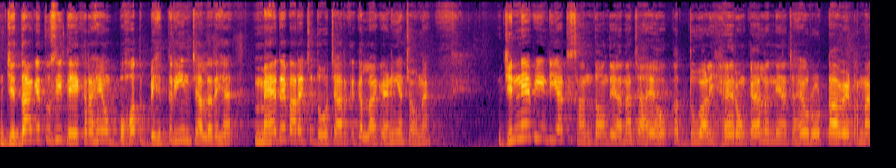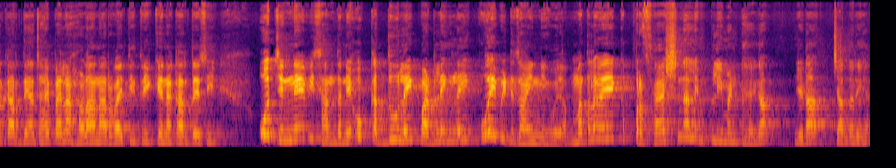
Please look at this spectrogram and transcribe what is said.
ਜਿੱਦਾਂ ਕਿ ਤੁਸੀਂ ਦੇਖ ਰਹੇ ਹੋ, ਬਹੁਤ ਬਿਹਤਰੀਨ ਚੱਲ ਰਿਹਾ ਮੈਂ ਇਹਦੇ ਬਾਰੇ ਚ ਦੋ ਚਾਰ ਕੁ ਗੱਲਾਂ ਕਹਿਣੀਆਂ ਚਾਹੁੰਦਾ ਜਿੰਨੇ ਵੀ ਇੰਡੀਆ 'ਚ ਸੰਦ ਆਉਂਦੇ ਆ ਨਾ, ਚਾਹੇ ਉਹ ਕੱਦੂ ਵਾਲੀ ਹੈਰੋਂ ਕਹਿ ਲੈਂਦੇ ਆ ਚਾਹੇ ਉਹ ਰੋਟਾਵੇਟਰ ਨਾਲ ਕਰਦੇ ਆ, ਚਾਹੇ ਪਹਿਲਾਂ ਹਲਾਂ ਨਾਲ ਰਵਾਇਤੀ ਤਰੀਕੇ ਨਾਲ ਕਰਦੇ ਸੀ, ਉਹ ਜਿੰਨੇ ਵੀ ਸੰਦ ਨੇ, ਉਹ ਕੱਦੂ ਲਈ, ਪਡਲਿੰਗ ਲਈ ਕੋਈ ਵੀ ਡਿਜ਼ਾਈਨ ਨਹੀਂ ਹੋਇਆ। ਮਤਲਬ ਇਹ ਇੱਕ ਪ੍ਰੋਫੈਸ਼ਨਲ ਇੰਪਲੀਮੈਂਟ ਹੈਗਾ ਜਿਹੜਾ ਚੱਲ ਰਿਹਾ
